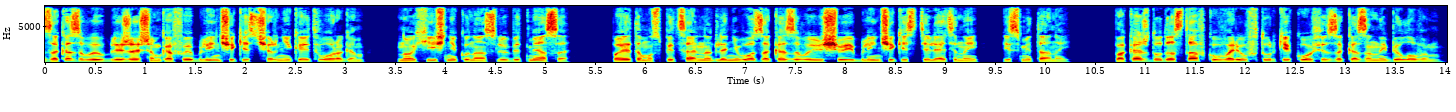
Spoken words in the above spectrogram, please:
Заказываю в ближайшем кафе блинчики с черникой и творогом. Но хищник у нас любит мясо, поэтому специально для него заказываю еще и блинчики с телятиной и сметаной. Пока жду доставку, варю в турке кофе, заказанный Беловым.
